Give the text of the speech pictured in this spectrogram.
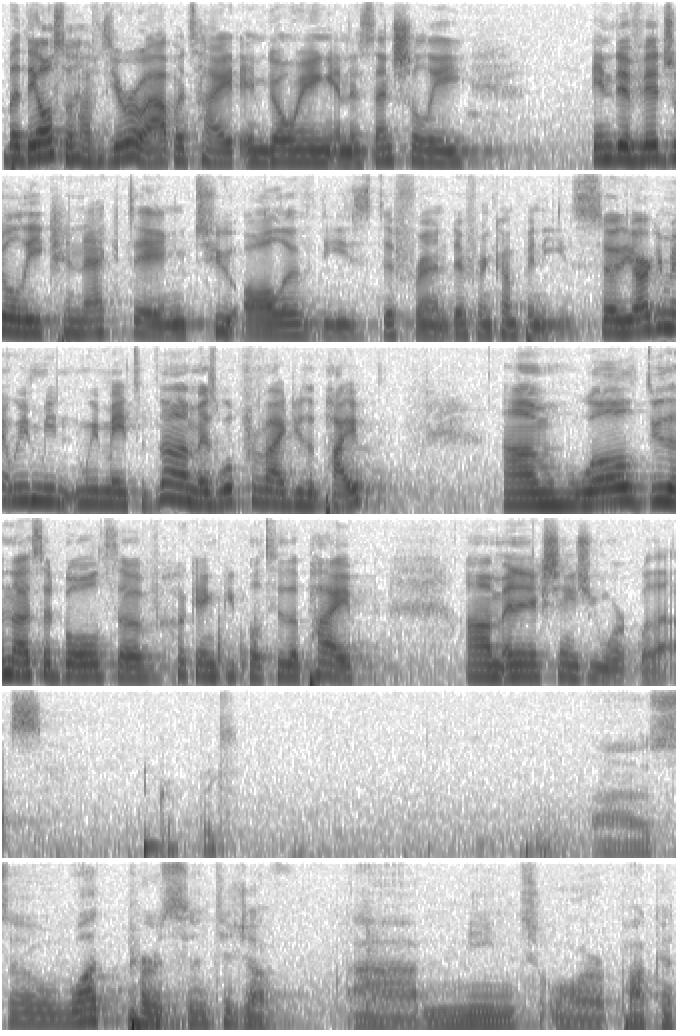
but they also have zero appetite in going and essentially individually connecting to all of these different, different companies. So the argument we've made, we made to them is we'll provide you the pipe. Um, we'll do the nuts and bolts of hooking people to the pipe um, and in exchange you work with us. Okay, thanks. Uh, so what percentage of uh, Mint or Pocket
